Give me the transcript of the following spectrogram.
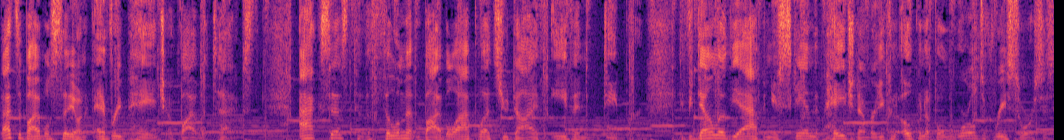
That's a Bible study on every page of Bible text. Access to the Filament Bible app lets you dive even deeper. If you download the app and you scan the page number, you can open up a world of resources,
